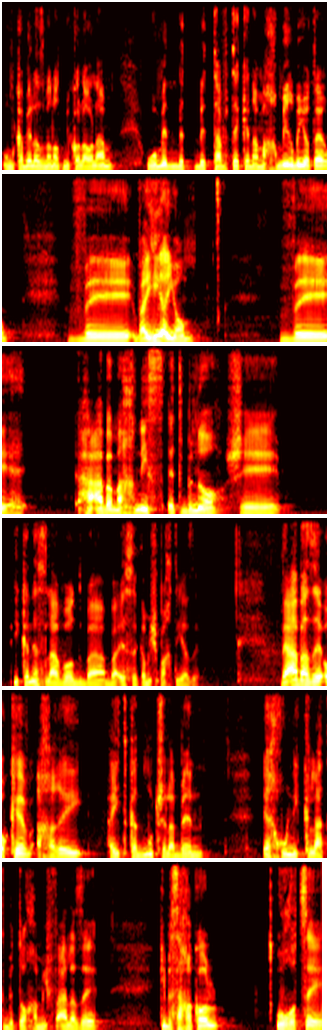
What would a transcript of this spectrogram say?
הוא מקבל הזמנות מכל העולם, הוא עומד בתו תקן המחמיר ביותר. ו... ויהי היום, והאבא מכניס את בנו שייכנס לעבוד ב... בעסק המשפחתי הזה. והאבא הזה עוקב אחרי ההתקדמות של הבן, איך הוא נקלט בתוך המפעל הזה, כי בסך הכל הוא רוצה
